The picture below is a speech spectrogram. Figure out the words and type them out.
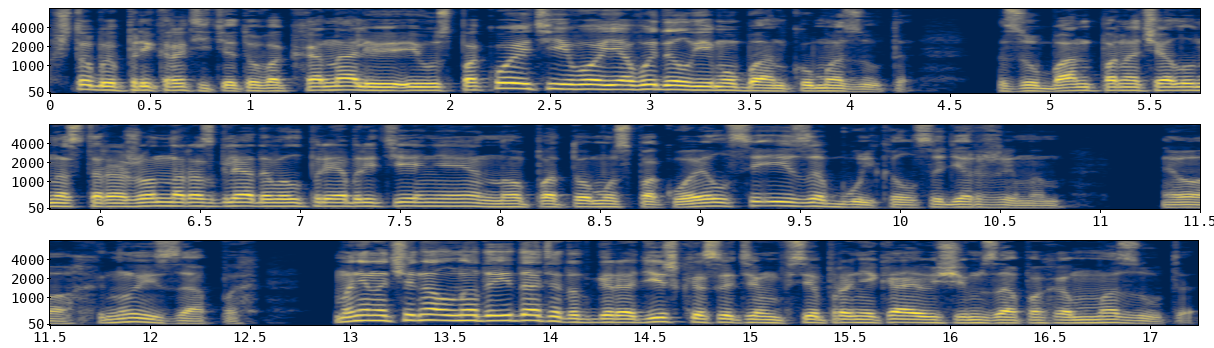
Чтобы прекратить эту вакханалию и успокоить его, я выдал ему банку мазута. Зубан поначалу настороженно разглядывал приобретение, но потом успокоился и забулькал содержимым. Ох, ну и запах. Мне начинал надоедать этот городишко с этим всепроникающим запахом мазута.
